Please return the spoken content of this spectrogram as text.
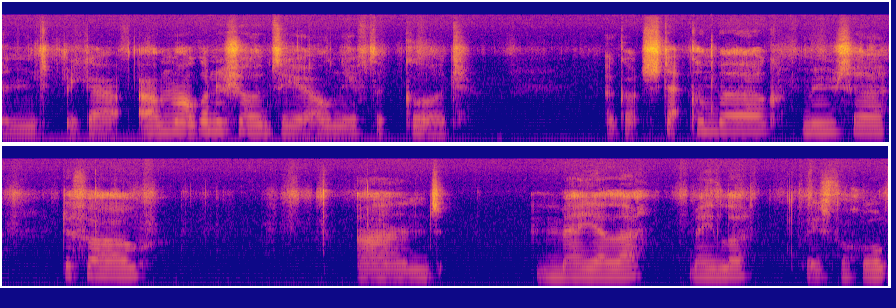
and we got I'm not going to show them to you only if they're good. I got Stekelenburg, Musa, Defoe and Meyler Meyler plays for Hull.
